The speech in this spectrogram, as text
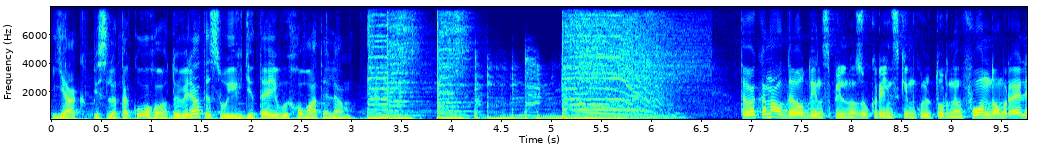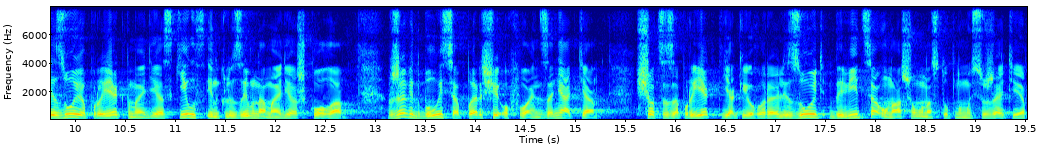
Як після такого довіряти своїх дітей вихователям? Телеканал Д1 спільно з Українським культурним фондом реалізує проєкт Media Skills Інклюзивна медіашкола. Вже відбулися перші офлайн заняття. Що це за проєкт, як його реалізують, дивіться у нашому наступному сюжеті.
